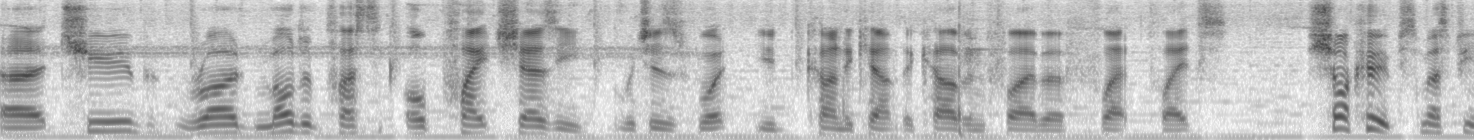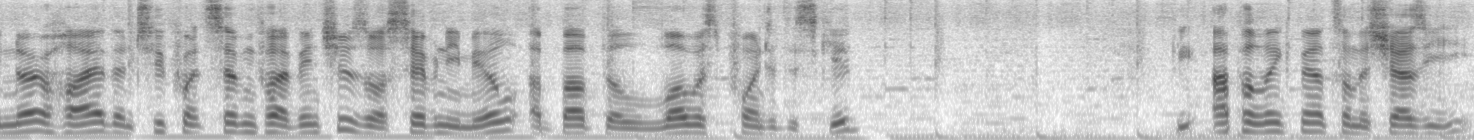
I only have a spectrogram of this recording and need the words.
uh, tube, rod, molded plastic or plate chassis, which is what you'd kind of count the carbon fiber flat plates. Shock hoops must be no higher than 2.75 inches or 70 mil above the lowest point of the skid. The upper link mounts on the chassis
